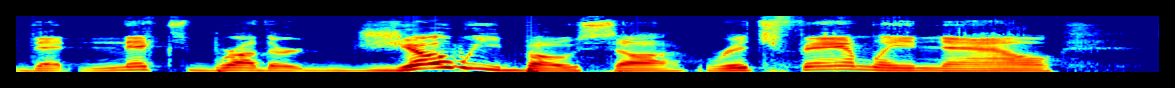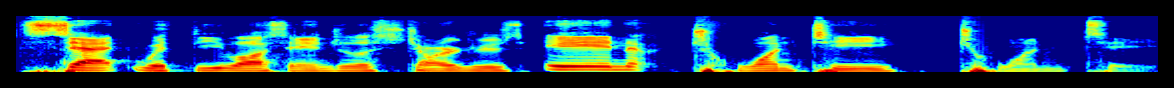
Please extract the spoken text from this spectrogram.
that Nick's brother Joey Bosa, rich family now, set with the Los Angeles Chargers in 2020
